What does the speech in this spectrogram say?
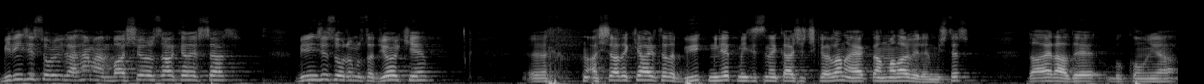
Birinci soruyla hemen başlıyoruz arkadaşlar. Birinci sorumuzda diyor ki, e, aşağıdaki haritada Büyük Millet Meclisi'ne karşı çıkarılan ayaklanmalar verilmiştir. Daha herhalde bu konuya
